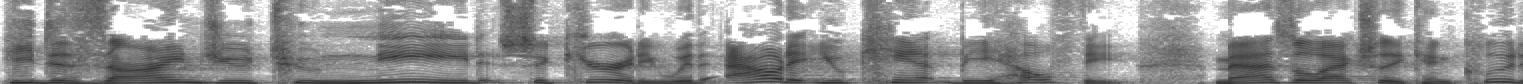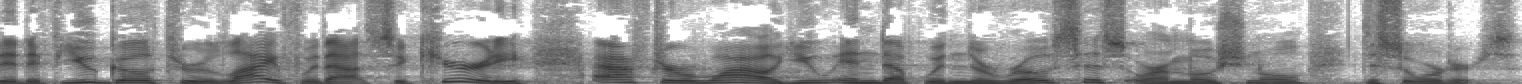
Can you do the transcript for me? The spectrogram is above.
He designed you to need security. Without it, you can't be healthy. Maslow actually concluded if you go through life without security, after a while, you end up with neurosis or emotional disorders.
